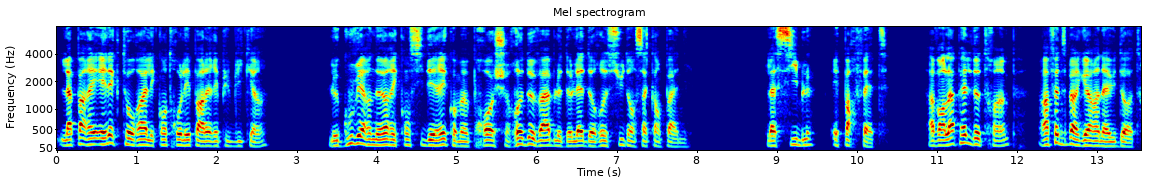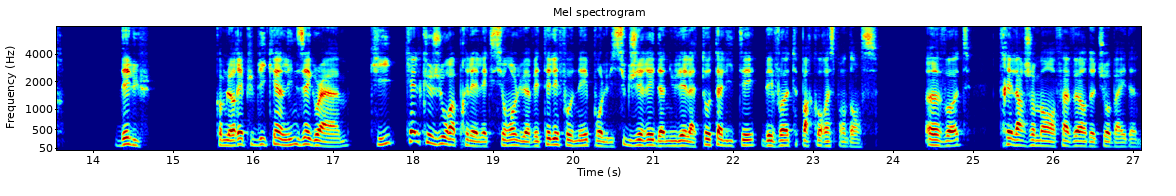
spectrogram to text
l'appareil électoral est contrôlé par les républicains, le gouverneur est considéré comme un proche redevable de l'aide reçue dans sa campagne. La cible est parfaite. Avant l'appel de Trump, Raffensperger en a eu d'autres. D'élus. Comme le républicain Lindsey Graham, qui, quelques jours après l'élection, lui avait téléphoné pour lui suggérer d'annuler la totalité des votes par correspondance. Un vote très largement en faveur de Joe Biden.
